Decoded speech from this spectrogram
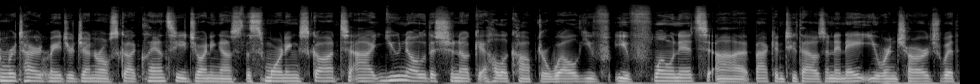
Retired Major General Scott Clancy joining us this morning. Scott, uh, you know the Chinook helicopter well. You've you've flown it uh, back in 2008. You were in charge with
